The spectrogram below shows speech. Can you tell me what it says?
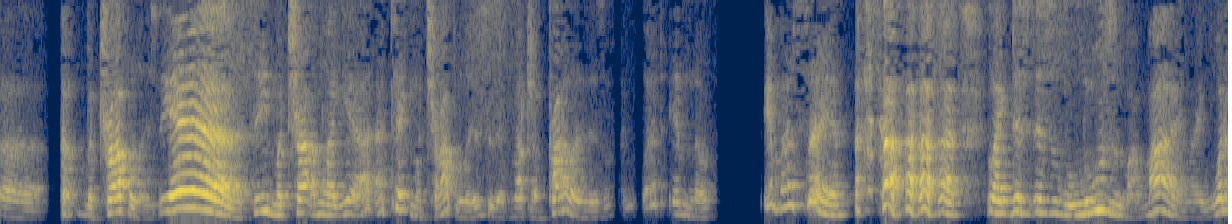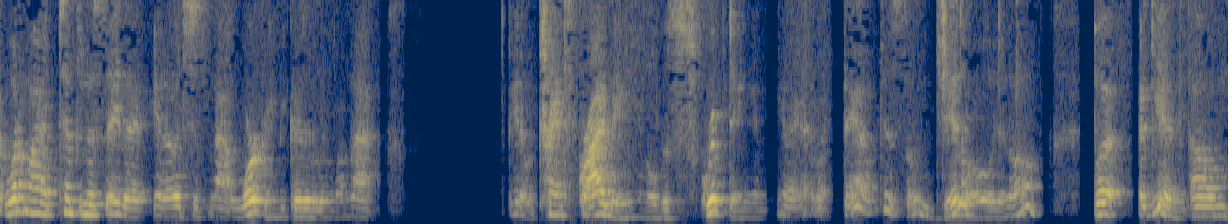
uh, Metropolis. Yeah, see, Metro. I'm like, yeah, I, I take Metropolis. Metropolis? What in the am I saying? like this, this is losing my mind. Like, what, what am I attempting to say that you know it's just not working because I'm not, you know, transcribing, you know, the scripting and You know, I'm like, damn, just so general, you know. But again, um,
